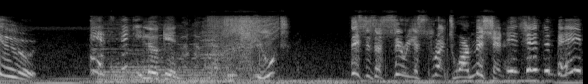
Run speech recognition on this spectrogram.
cute. It's sticky looking. Cute? This is a serious threat to our mission. It's just a baby.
